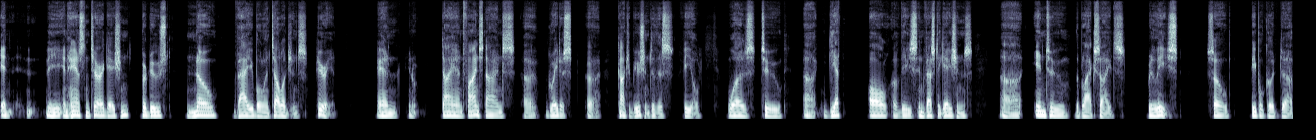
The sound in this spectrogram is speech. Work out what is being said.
it, the enhanced interrogation produced no valuable intelligence. Period. And you know, Dianne Feinstein's uh, greatest contribution to this field was to get all of these investigations uh, into the black sites released, so people could uh,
